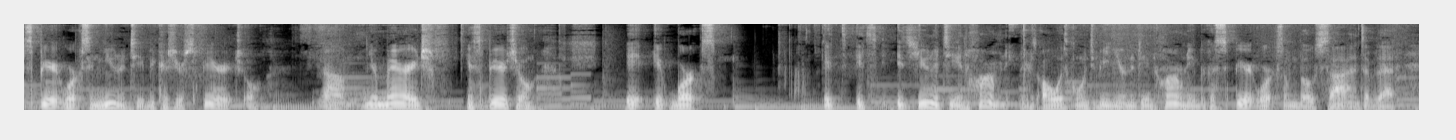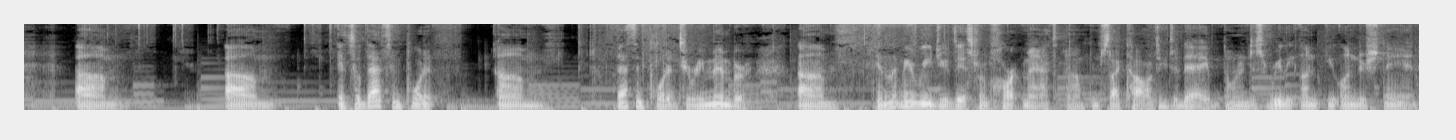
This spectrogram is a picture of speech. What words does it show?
spirit works in unity because you're spiritual um, your marriage is spiritual, it, it works. It's it's it's unity and harmony. There's always going to be unity and harmony because spirit works on both sides of that. Um, um, and so that's important. Um, that's important to remember. Um, and let me read you this from HeartMath um, from Psychology Today. I want to just really un- you understand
